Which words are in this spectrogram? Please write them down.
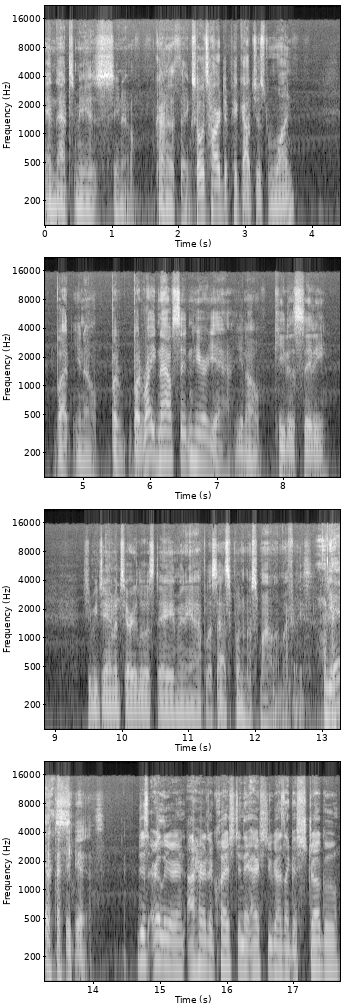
and that to me is you know kind of the thing. So it's hard to pick out just one, but you know, but but right now sitting here, yeah, you know, key to the city. Jimmy Jam and Terry Lewis Day in Minneapolis. That's putting a smile on my face. Yes. yes. Just earlier, I heard a question. They asked you guys like a struggle,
